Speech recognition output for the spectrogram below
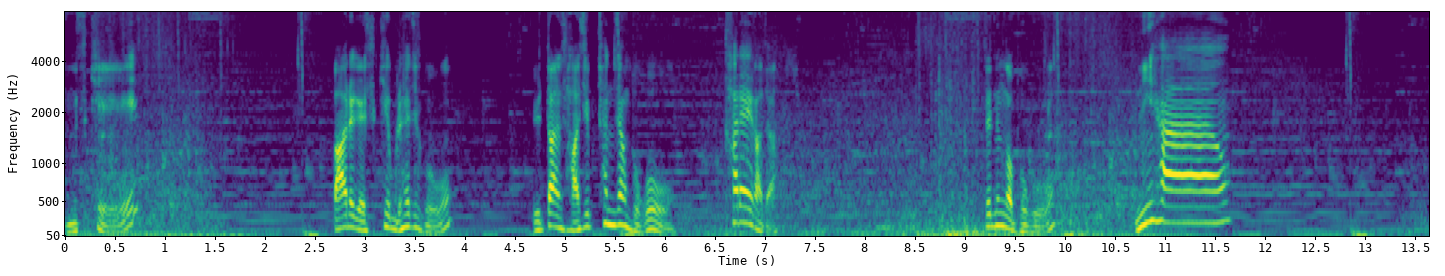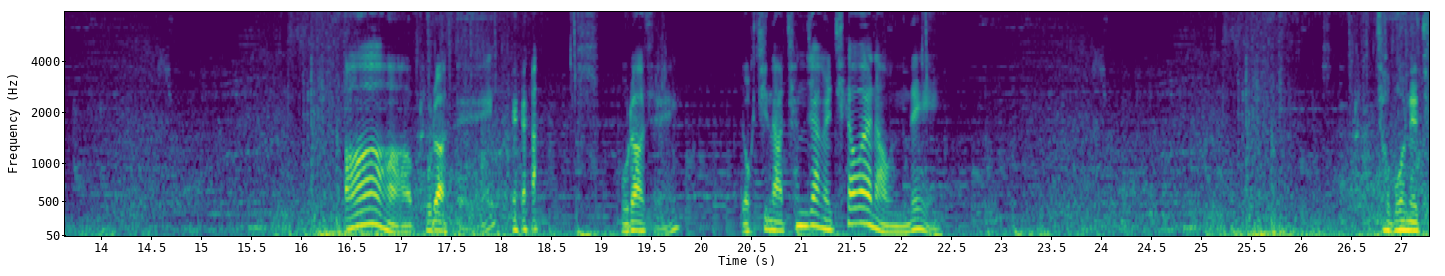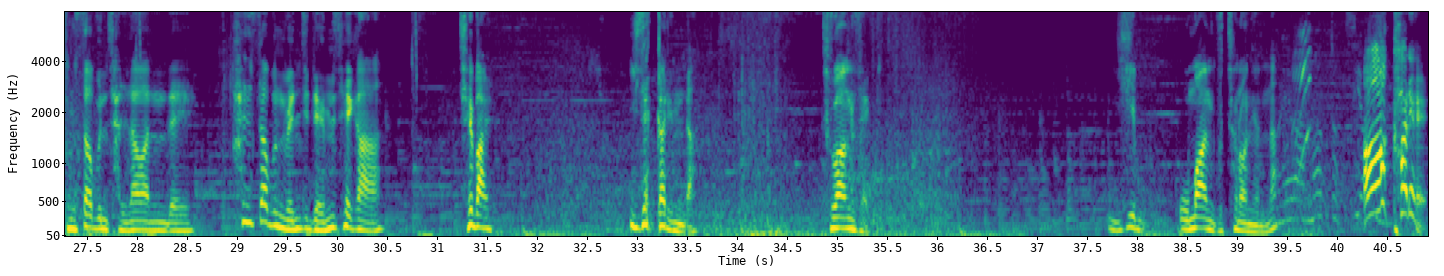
음, 스킵. 빠르게 스킵을 해주고 일단 40 천장 보고 카레 가자. 뜨는 거 보고. 니하오. 아 보라색. 보라색 역시나 천장을 채워야 나오는데 저번에 줌쌉은 잘 나왔는데 한쌉은 왠지 냄새가 제발 이 색깔입니다 주황색 25만 9천 원이었나? 아 카레!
